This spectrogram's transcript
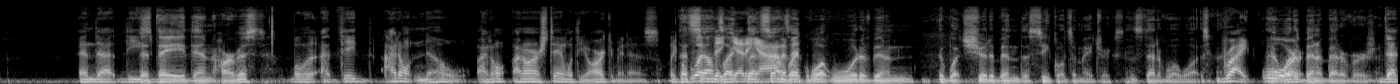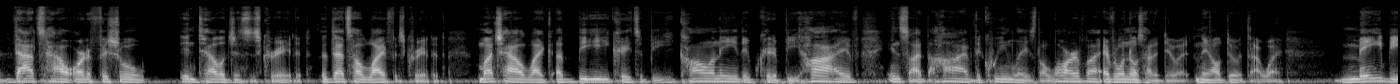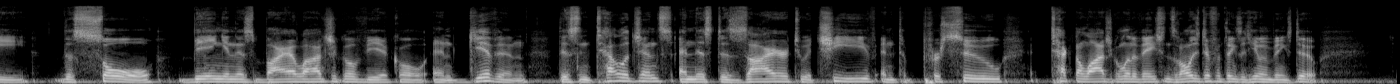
And that these that they then harvest? Well they i don't know. I don't i don't understand what the argument is. Like that sounds they like getting that out sounds of like it. what would have been what should have been the sequel to matrix instead of what was. Right. That or would have been a better version. that that's how artificial intelligence is created. That that's how life is created. Much how like a bee creates a bee colony they create a beehive. inside the hive the queen lays the larva. Everyone knows how to do it and they all do it that way. Maybe the soul being in this biological vehicle and given this intelligence and this desire to achieve and to pursue technological innovations and all these different things that human beings do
